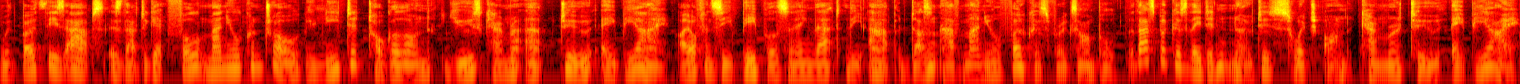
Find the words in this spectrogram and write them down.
with both these apps is that to get full manual control, you need to toggle on Use Camera App 2 API. I often see people saying that the app doesn't have manual focus, for example, but that's because they didn't know to switch on Camera 2 API.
